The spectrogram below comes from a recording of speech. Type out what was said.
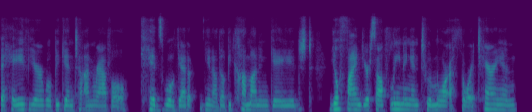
behavior will begin to unravel. Kids will get, you know, they'll become unengaged. You'll find yourself leaning into a more authoritarian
